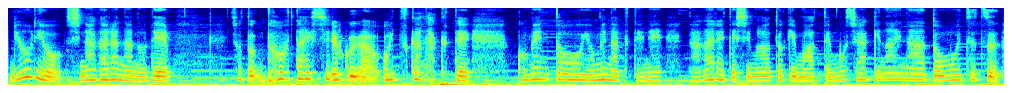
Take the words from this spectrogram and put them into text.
料理をしながらなのでちょっと動体視力が追いつかなくてコメントを読めなくてね流れてしまう時もあって申し訳ないなと思いつつ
